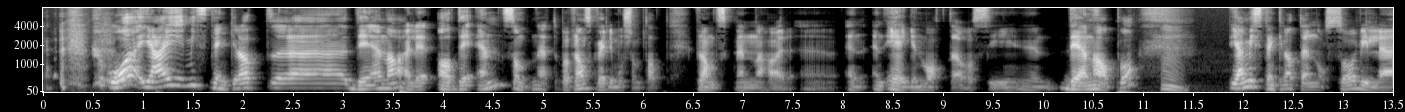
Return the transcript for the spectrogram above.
og jeg mistenker at uh, DNA, eller ADN som den heter på fransk Veldig morsomt at franskmennene har uh, en, en, egen måte å si DNA på. Mm. Jeg mistenker at den også ville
